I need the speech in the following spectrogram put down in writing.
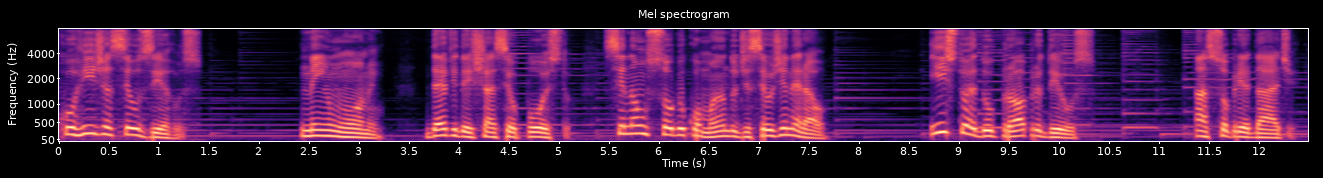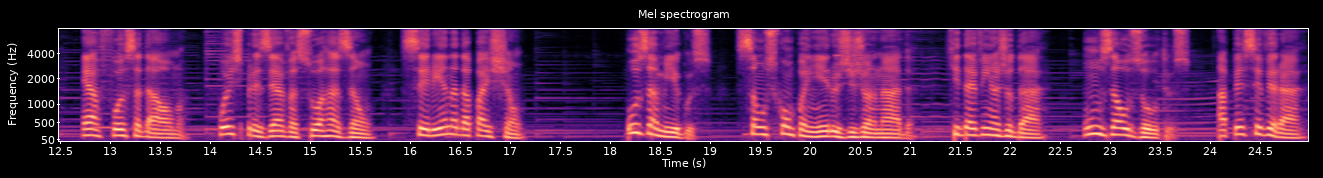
corrija seus erros. Nenhum homem deve deixar seu posto, senão sob o comando de seu general. Isto é do próprio Deus. A sobriedade é a força da alma, pois preserva sua razão, serena da paixão. Os amigos são os companheiros de jornada, que devem ajudar, uns aos outros, a perseverar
